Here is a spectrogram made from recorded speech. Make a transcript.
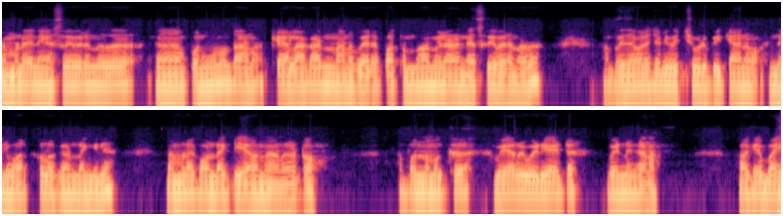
നമ്മുടെ നഴ്സറി വരുന്നത് പൊൻകുന്നത്താണ്. കേരള ഗാർഡൻ എന്നാണ് പേര്. പത്തൊമ്പതാം മേലാണ് നഴ്സറി വരുന്നത്. അപ്പോൾ ഇതേപോലെ ചെടി വെച്ച് പിടിപ്പിക്കാനോ എന്തെങ്കിലും വർക്കുകളൊക്കെ ഉണ്ടെങ്കിൽ നമ്മളെ കോൺടാക്ട് ചെയ്യാവുന്നതാണ് കേട്ടോ. അപ്പം നമുക്ക് വേറൊരു വീഡിയോ ആയിട്ട് വീണ്ടും കാണാം. ഓക്കെ ബൈ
